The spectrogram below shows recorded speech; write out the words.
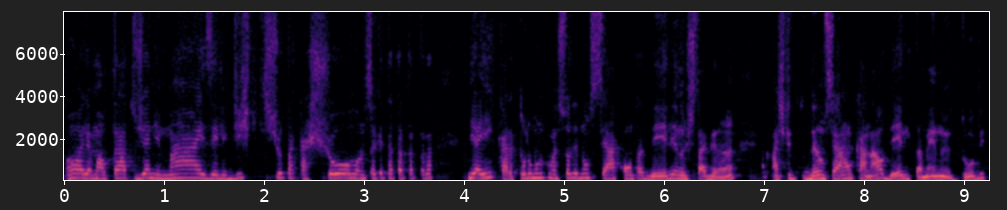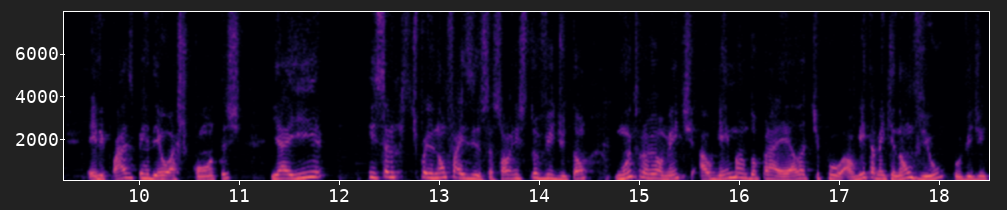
olha, maltrato de animais, ele diz que chuta cachorro, não sei o que, tá, tá, tá, tá. E aí, cara, todo mundo começou a denunciar a conta dele no Instagram, acho que denunciaram o canal dele também no YouTube, ele quase perdeu as contas, e aí. E sendo que, tipo, ele não faz isso, é só o início do vídeo. Então, muito provavelmente, alguém mandou para ela, tipo, alguém também que não viu o vídeo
